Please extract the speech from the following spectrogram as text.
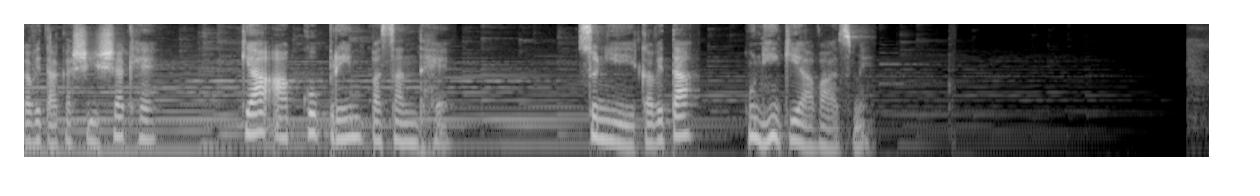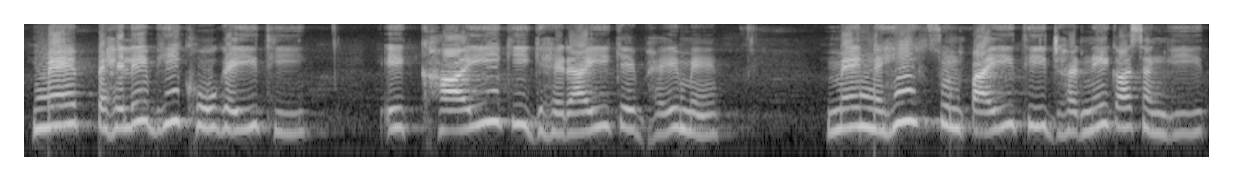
कविता का शीर्षक है, क्या आपको प्रेम पसंद है? सुनिए ये कविता उन्हीं की आवाज़ में। मैं पहले भी खो गई थी, एक खाई की गहराई के भय में मैं नहीं सुन पाई थी झरने का संगीत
